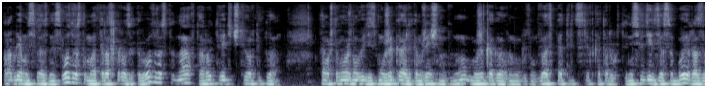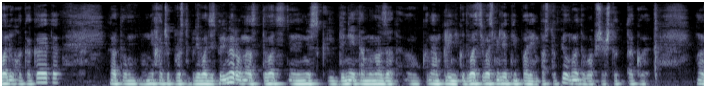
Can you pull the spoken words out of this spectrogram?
проблемы, связанные с возрастом, от раскроза этого возраста на второй, третий, четвертый план. Потому что можно увидеть мужика или там женщину, ну, мужика главным образом, 25-30 лет, который не следит за собой, развалюха какая-то, а не хочу просто приводить пример. У нас 20 э, несколько дней тому назад к нам в клинику 28-летний парень поступил. Ну, это вообще что-то такое. Ну,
